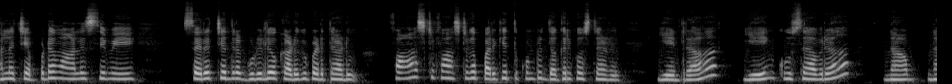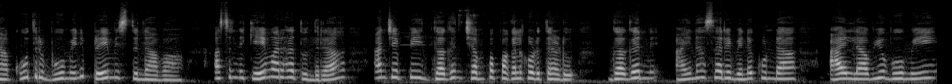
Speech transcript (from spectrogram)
అలా చెప్పడం ఆలస్యమే శరత్చంద్ర గుడిలోకి అడుగు పెడతాడు. ఫాస్ట్ ఫాస్ట్గా పరిగెత్తుకుంటూ దగ్గరికి వస్తాడు. ఏంట్రా ఏం కూసావురా? నా నా కూతురు భూమిని ప్రేమిస్తున్నావా? అసలు నీకేం అర్హత ఉందిరా? అని చెప్పి గగన్ చెంప పగల కొడతాడు. గగన్ అయినా సరే వినకుండా I love you Bhoomi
